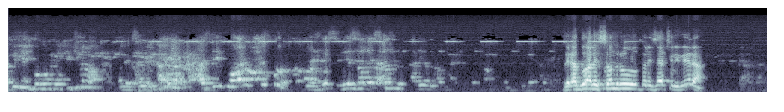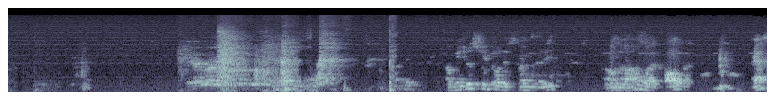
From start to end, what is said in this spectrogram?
Cadê o Aziz? Só que vou um pouquinho de novo. Vereador Alessandro Donizete Oliveira. Alguém justifica o Alessandro aí? Não, não, é falta. É?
